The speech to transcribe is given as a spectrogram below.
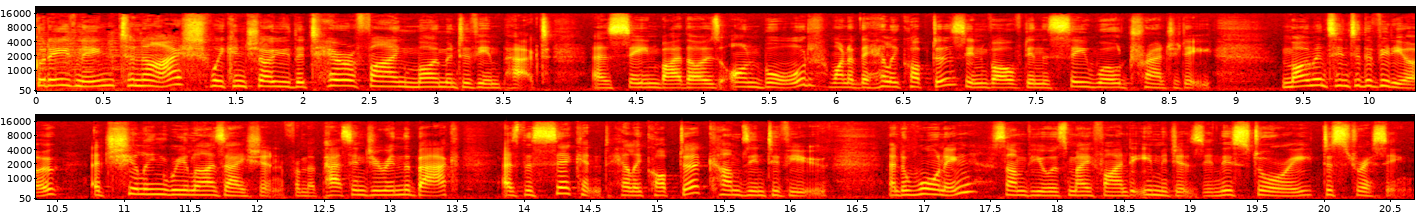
Good evening. Tonight, we can show you the terrifying moment of impact as seen by those on board one of the helicopters involved in the SeaWorld tragedy. Moments into the video, a chilling realisation from a passenger in the back as the second helicopter comes into view. And a warning some viewers may find images in this story distressing.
